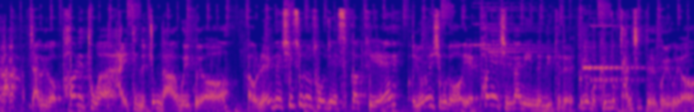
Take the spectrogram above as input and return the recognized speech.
자, 그리고 펄이 통한 아이템도 쭉 나오고 있고요. 아, 레드 시스루 소재 스커트에 이런 식으로 예, 펄의 질감이 있는 니트들. 그리고 뭐 금속 장식들 보이고요.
